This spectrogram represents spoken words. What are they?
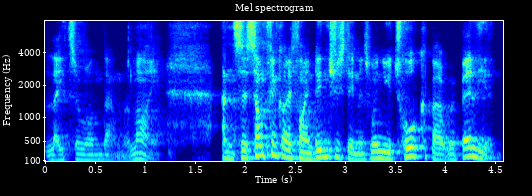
later on down the line. And so, something I find interesting is when you talk about rebellion,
